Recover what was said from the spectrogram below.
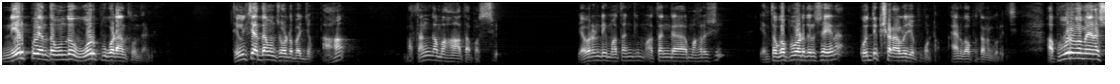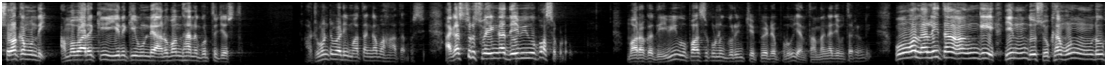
నేర్పు ఎంత ఉందో ఓర్పు కూడా అంత ఉందండి. తెలిచేద్దామని చూడ పద్యం. ఆహా మతంగ మహాతపస్వి. ఎవరండి మతంగి మతంగ మహర్షి? ఎంత గొప్పవాడు తెలుసు ఆయన? కొద్ది క్షణాల్లో చెప్పుకుంటాం ఆయన గొప్పతనం గురించి. అపూర్వమైన శ్లోకం ఉంది. అమ్మవారికి ఈయనకి ఉండే అనుబంధాన్ని గుర్తు చేస్తూ. అటువంటి వాడి మతంగ మహాతపస్వి. అగస్త్యుడు స్వయంగా దేవీ ఉపాసకుడు. మరొక దేవీ ఉపాసకుని గురించి చెప్పేటప్పుడు ఎంత అందంగా చెబుతారండి? ఓ లలితాంగి ఇందు సుఖముండు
